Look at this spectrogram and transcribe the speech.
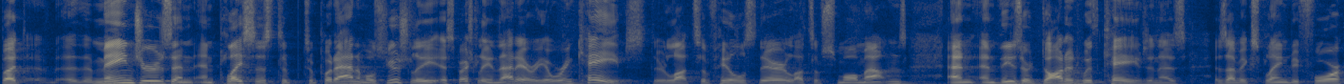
but uh, the mangers and, and places to, to put animals, usually, especially in that area, were in caves. There are lots of hills there, lots of small mountains, and, and these are dotted with caves. And as, as I've explained before,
